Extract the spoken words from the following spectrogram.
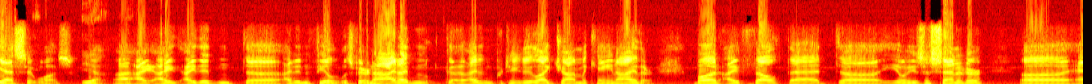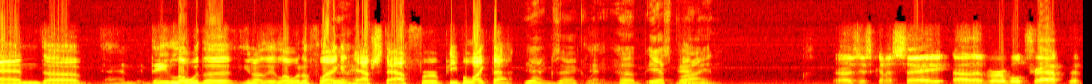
Yes, it was. Yeah. I, I, I didn't uh, I didn't feel it was fair. Now I didn't I didn't particularly like John McCain either, but I felt that uh, you know he's a senator, uh, and uh, and they lower the you know they lower the flag at half staff for people like that. Yeah, exactly. Uh, yes, Brian. I was just gonna say uh, that verbal trap, that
